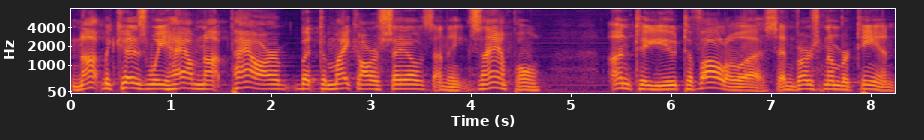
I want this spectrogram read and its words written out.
Not because we have not power, but to make ourselves an example unto you to follow us. And verse number 10.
